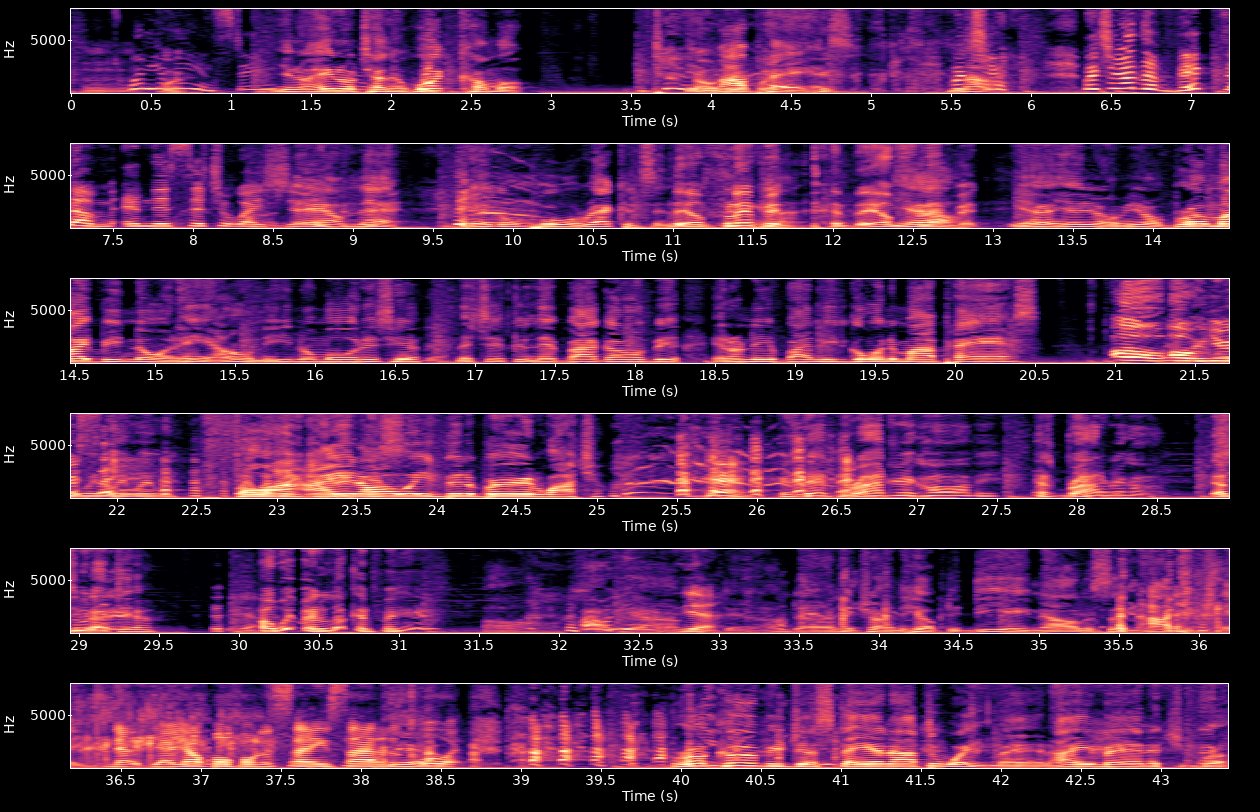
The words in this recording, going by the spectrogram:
Mm-hmm. What do you What? mean, Steve? You know, ain't no telling what come up in Oh, my past. But no, you're, but you're the victim in this situation. damn that. They're gonna pull records and They'll everything, flip huh? it. They'll yeah, flip it. Yeah, yeah, you know, you know, bro might be knowing, hey, I don't need no more of this here. Let's just let bygones be. And don't everybody need to go into my past. Oh, oh, Wait, you're wait, saying. wait, wait, wait, wait. For Wait, wait, I, I ain't that- is- always been a bird watcher. Is that Broderick Harvey? That's Broderick Harvey. That's See who right that is? there? Oh, we've been looking for him. Oh, Oh yeah. Yeah. damn, I'm down here trying to help the DA, and all of a sudden I'm the case. Now, yeah, y'all both on the same side of the Yeah. court. Bruh could be just staying out the way, man. I ain't mad at you, bro.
